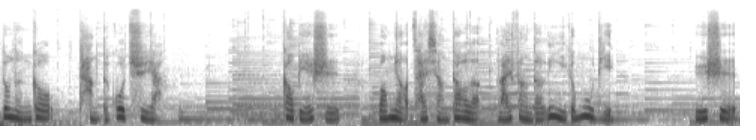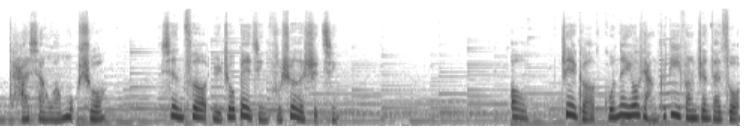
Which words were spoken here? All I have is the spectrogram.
都能够淌得过去呀。告别时，王淼才想到了来访的另一个目的。于是他向王母说：“献测宇宙背景辐射的事情。”哦，这个国内有两个地方正在做，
